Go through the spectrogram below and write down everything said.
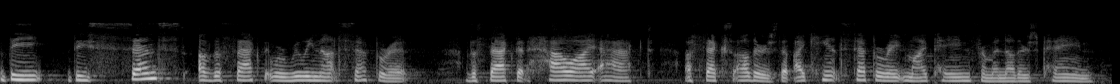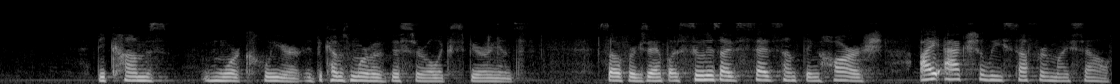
the, the sense of the fact that we're really not separate, the fact that how I act affects others, that I can't separate my pain from another's pain, becomes more clear. It becomes more of a visceral experience. So, for example, as soon as I've said something harsh, I actually suffer myself.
